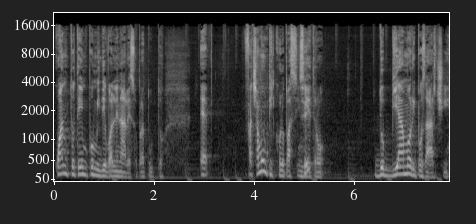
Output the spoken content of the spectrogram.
Quanto tempo mi devo allenare soprattutto? Eh, facciamo un piccolo passo indietro. Sì? Dobbiamo riposarci.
